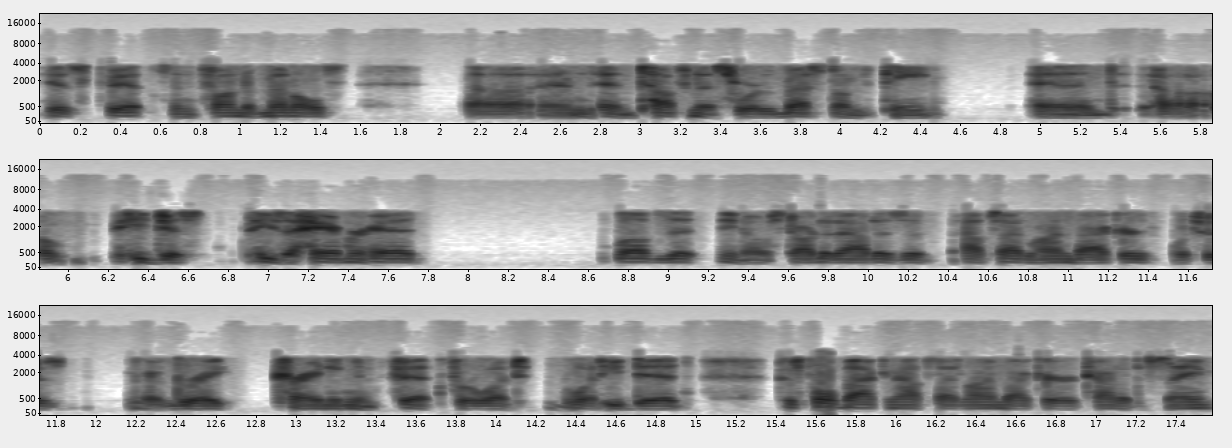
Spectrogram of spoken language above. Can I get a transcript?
his fits and fundamentals uh, and and toughness were the best on the team, and uh, he just he's a hammerhead. Loves it. You know, started out as an outside linebacker, which was a great training and fit for what what he did because fullback and outside linebacker are kind of the same.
